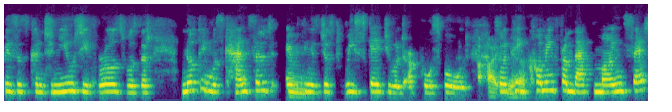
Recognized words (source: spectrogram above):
business continuity for us was that nothing was cancelled, everything mm. is just rescheduled or postponed. Uh, so I yeah. think coming from that mindset,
